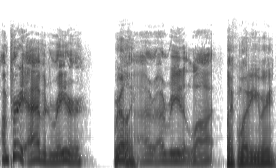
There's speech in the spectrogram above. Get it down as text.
I'm pretty avid reader. Really? I, I read a lot. Like what do you read?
